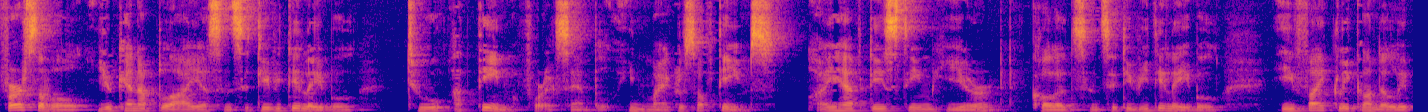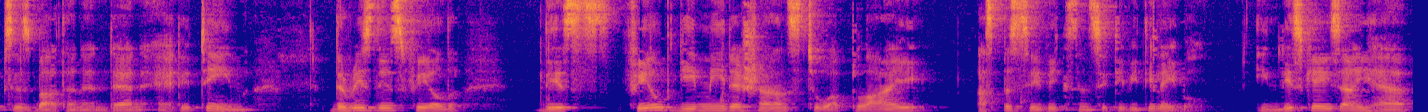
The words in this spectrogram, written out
First of all, you can apply a sensitivity label to a team, for example, in Microsoft Teams. I have this team here called sensitivity label. If I click on the ellipsis button and then edit team, there is this field. This field gives me the chance to apply a specific sensitivity label. In this case, I have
